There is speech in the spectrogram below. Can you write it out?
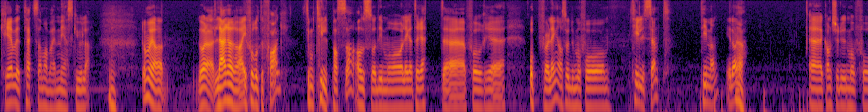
Krever tett samarbeid med skole. Mm. Da, må vi ha, da er det lærere i forhold til fag. De må tilpasse, altså de må legge til rette for eh, oppfølging. Altså du må få tilsendt timen i dag. Ja. Eh, kanskje du må få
